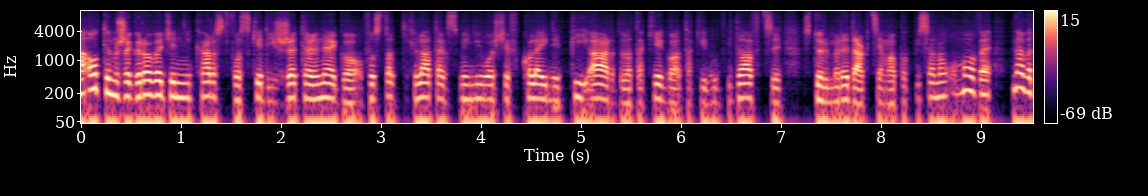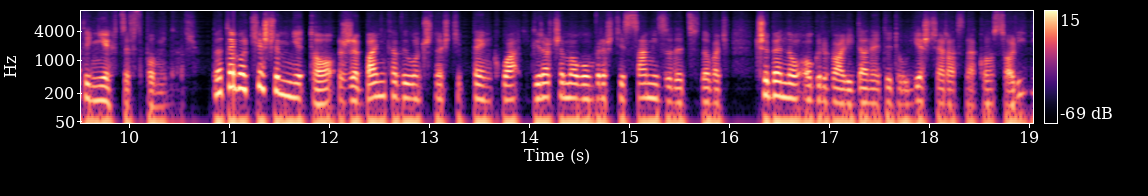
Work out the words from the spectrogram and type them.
A o tym, że growe dziennikarstwo z kiedyś rzetelnego w ostatnich latach zmieniło się w kolejny PR dla takiego a takiego wydawcy, z którym redakcja ma podpisaną umowę, nawet nie chcę wspominać. Dlatego cieszy mnie to, że bańka wyłączności pękła i gracze mogą wreszcie sami zadecydować, czy będą ogrywali dany tytuł jeszcze raz na konsoli,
